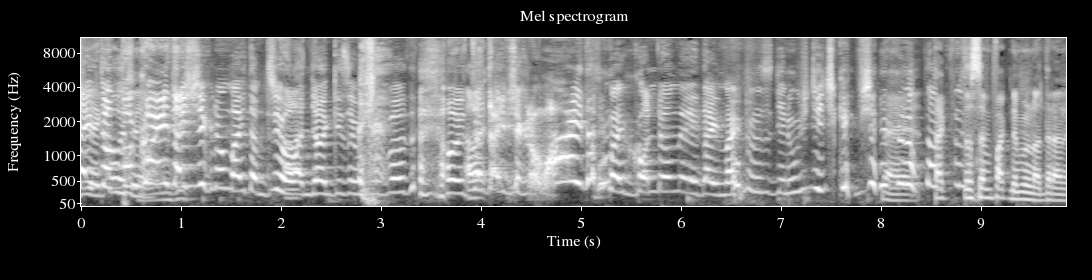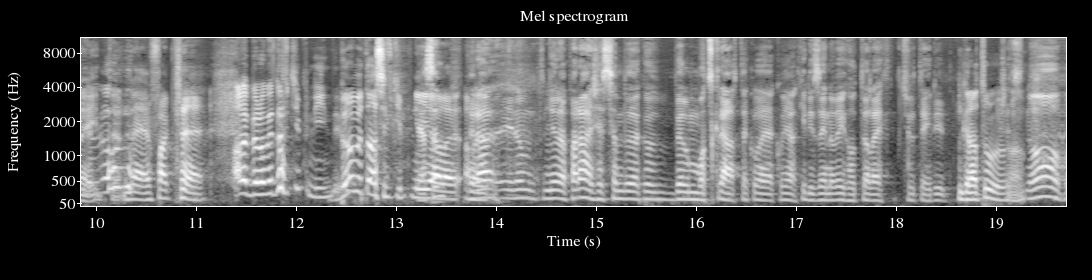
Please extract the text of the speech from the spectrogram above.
tady nekouřil. pokoji, tady všechno mají, tam tři holandělky se. Ale- Ale tady všechno mají, tady mají kondomy, tady mají prostě nůždičky, všechno Ne, tam. tak to jsem fakt nebyl nadranej. To- Ne, fakt ne. Ale bylo by to vtipný. ty. Bylo by to asi vtipný, Já jsem ale, teda ale... jenom mě napadá, že jsem byl, jako, byl moc krát takhle jako nějaký designových hotelech, čo tehdy Gratuluju, no. No,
